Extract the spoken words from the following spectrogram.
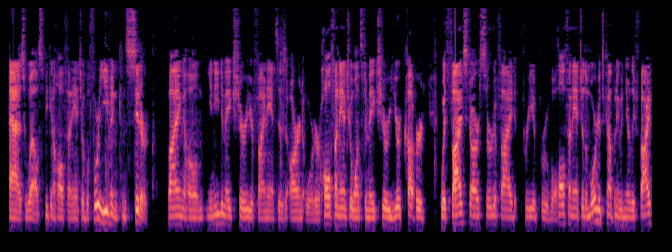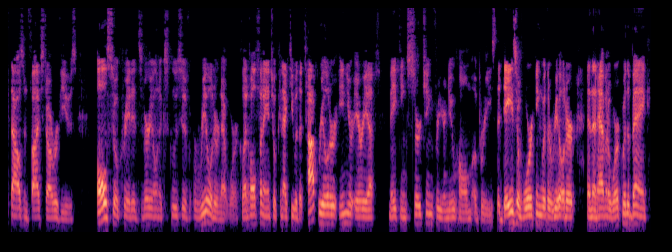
as well. Speaking of Hall Financial, before you even consider buying a home, you need to make sure your finances are in order. Hall Financial wants to make sure you're covered with five star certified pre approval. Hall Financial, the mortgage company with nearly 5,000 five star reviews, also created its very own exclusive realtor network. Let Hall Financial connect you with a top realtor in your area, making searching for your new home a breeze. The days of working with a realtor and then having to work with a bank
